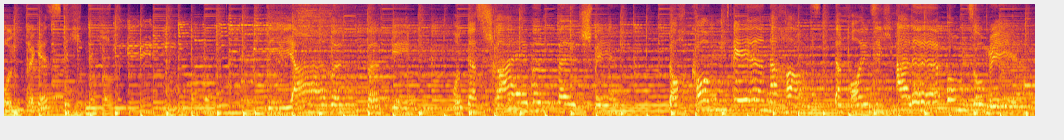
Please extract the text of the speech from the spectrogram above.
und vergess dich nicht. Die Jahre vergehen und das Schreiben fällt schwer. Doch kommt er nach Haus, dann freuen sich alle umso mehr.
